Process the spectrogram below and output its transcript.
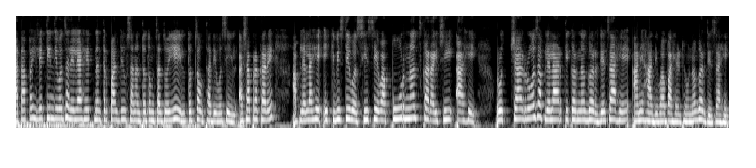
आता पहिले तीन दिवस झालेले आहेत नंतर पाच दिवसानंतर तुमचा जो येईल तो चौथा दिवस येईल. अशा प्रकारे आपल्याला हे एकवीस दिवस ही सेवा पूर्णच करायची आहे. रोजच्या रोज आपल्याला आरती करणं गरजेचं आहे आणि हा दिवा बाहेर ठेवणं गरजेचं आहे.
